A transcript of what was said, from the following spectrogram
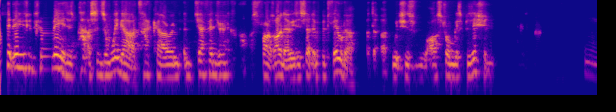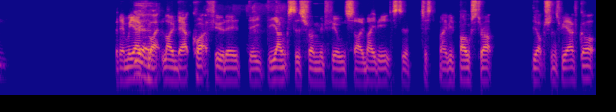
I think the only thing for me is, is Paterson's a winger, attacker, and, and Jeff Hendrick, as far as I know, he's a centre midfielder, which is our strongest position. Hmm. But then we have Yeah. like loaned out quite a few of the, the, the youngsters from midfield, so maybe it's to just maybe bolster up the options we have got.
